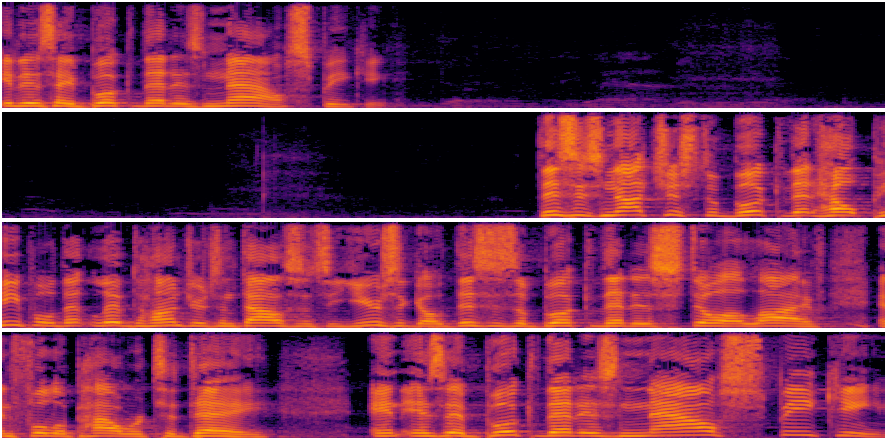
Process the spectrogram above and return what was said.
it is a book that is now speaking. This is not just a book that helped people that lived hundreds and thousands of years ago. This is a book that is still alive and full of power today. And is a book that is now speaking.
